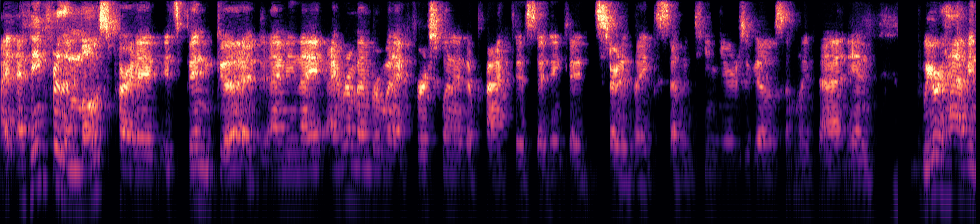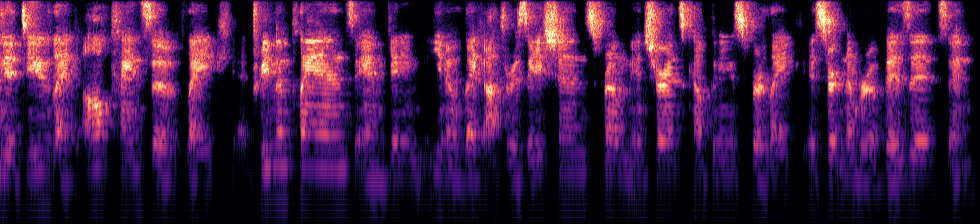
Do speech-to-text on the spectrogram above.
I, I think for the most part it, has been good. I mean I, I remember when i first went into practice i think i started like 17 years ago something like that and we were having to do like all kinds of like treatment plans and getting you know like authorizations from insurance companies for like a certain number of visits and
